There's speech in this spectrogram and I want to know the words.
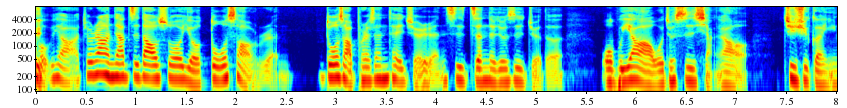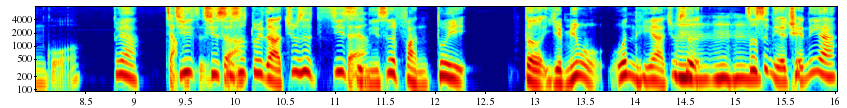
投票啊，就让人家知道说有多少人。多少 percentage 的人是真的就是觉得我不要啊，我就是想要继续跟英国对啊，其其实是对的，就是即使你是反对的也没有问题啊，就是这是你的权利啊，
